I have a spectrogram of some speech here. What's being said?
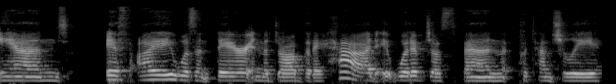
And if I wasn't there in the job that I had, it would have just been potentially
